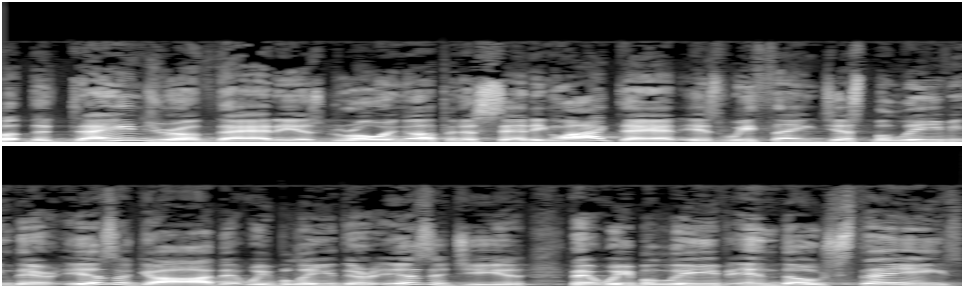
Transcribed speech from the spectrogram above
But the danger of that is growing up in a setting like that is we think just believing there is a God, that we believe there is a Jesus, that we believe in those things,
